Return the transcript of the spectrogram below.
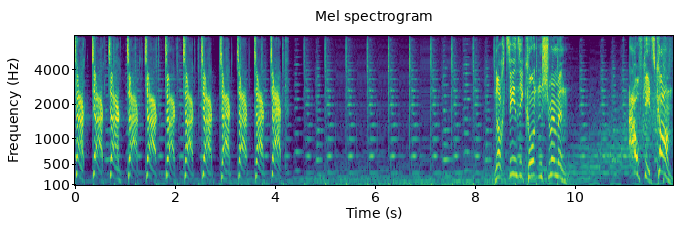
Tak, tak, tak, tak, tak, tak, tak, tak, tak, tak, tak, tak. Noch 10 Sekunden schwimmen. Auf geht's, komm!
